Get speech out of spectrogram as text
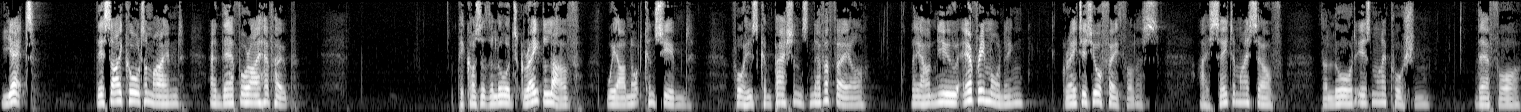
Yet, this I call to mind, and therefore I have hope. Because of the Lord's great love, we are not consumed, for his compassions never fail. They are new every morning. Great is your faithfulness. I say to myself, The Lord is my portion, therefore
